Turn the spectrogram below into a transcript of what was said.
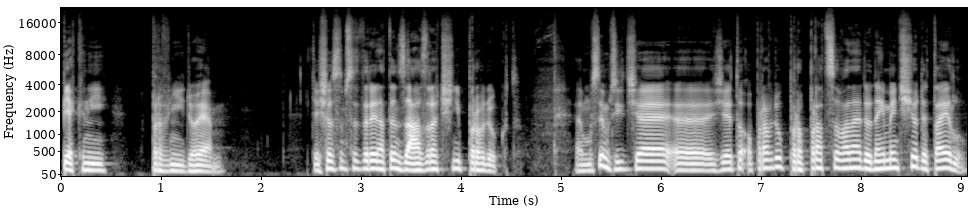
pěkný první dojem. Těšil jsem se tedy na ten zázračný produkt. Eh, musím říct, že, eh, že je to opravdu propracované do nejmenšího detailu.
